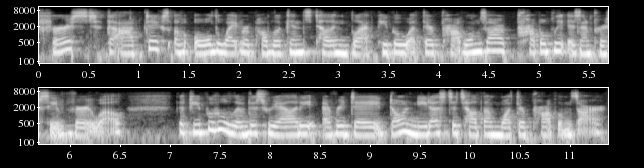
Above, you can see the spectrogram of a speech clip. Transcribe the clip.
First, the optics of old white Republicans telling black people what their problems are probably isn't perceived very well. The people who live this reality every day don't need us to tell them what their problems are.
